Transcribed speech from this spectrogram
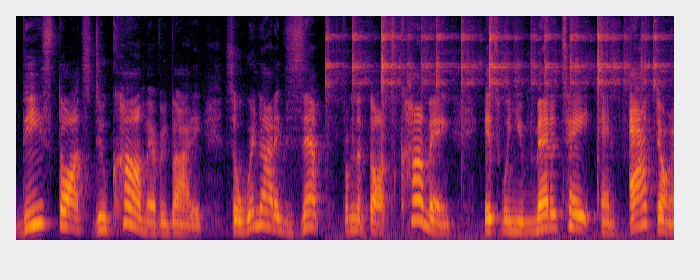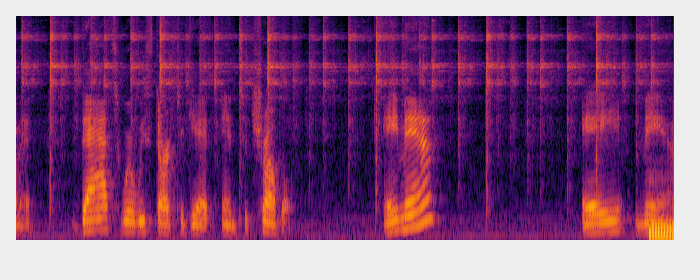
these thoughts do come, everybody. So we're not exempt from the thoughts coming. It's when you meditate and act on it. that's where we start to get into trouble. Amen? Amen.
